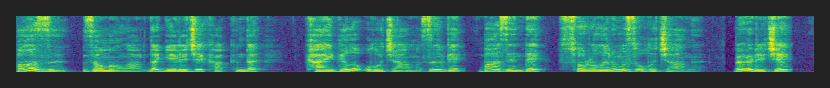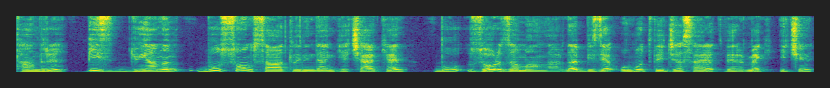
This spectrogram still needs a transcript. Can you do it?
Bazı zamanlarda gelecek hakkında kaygılı olacağımızı ve bazen de sorularımız olacağını Böylece Tanrı biz dünyanın bu son saatlerinden geçerken bu zor zamanlarda bize umut ve cesaret vermek için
